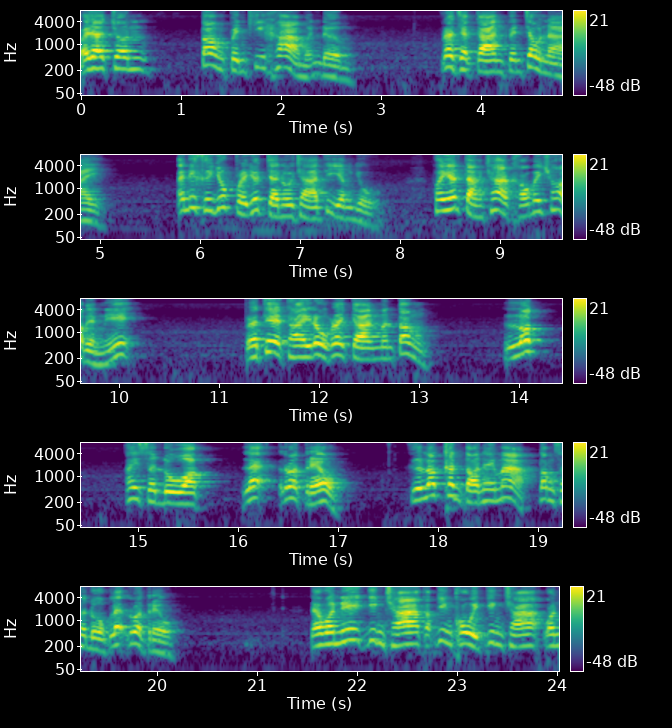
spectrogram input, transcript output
ประชาชนต้องเป็นขี้ข้าเหมือนเดิม ราชการเป็นเจ้านาย อันนี้คือยุคประยุทธ์จันโอชาที่ยังอยู่ เพราะฉะนั้นต่างชาติเขาไม่ชอบอย่างนี้ ประเทศไทยระบบราชการมันต้องลดให้สะดวก และรวดเร็ว คือลดขั้นตอนให้มากต้องสะดวกและรวดเร็ว แต่วันนี้ยิ่งช้ากับยิ่งโควิด ยิ่งช้า วัน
